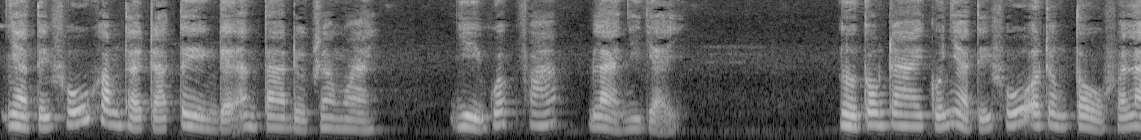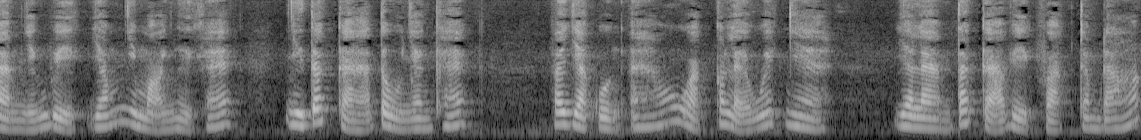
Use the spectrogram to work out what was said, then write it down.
Nhà tỷ phú không thể trả tiền để anh ta được ra ngoài. Vì quốc pháp là như vậy. Người con trai của nhà tỷ phú ở trong tù phải làm những việc giống như mọi người khác, như tất cả tù nhân khác. Phải giặt quần áo hoặc có lẽ quét nhà và làm tất cả việc vặt trong đó.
